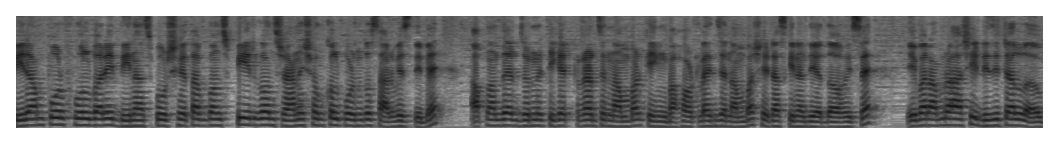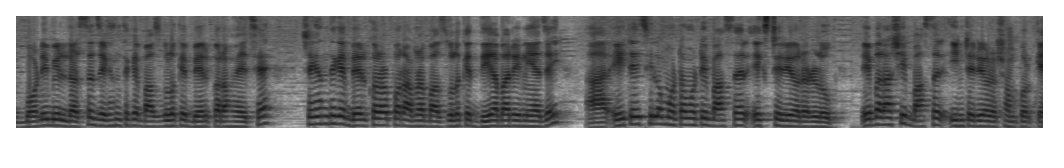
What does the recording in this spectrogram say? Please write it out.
বিরামপুর, ফুলবাড়ি, দিনাজপুর শেতাবগঞ্জ পীরগঞ্জ, রানীশঙ্কল পর্যন্ত সার্ভিস দিবে। আপনাদের জন্য টিকিট কাটার যে নাম্বার কিংবা হটলাইন যে নাম্বার, সেটা স্ক্রিনে দিয়ে দেওয়া হয়েছে। এবার আমরা আসি ডিজিটাল বডি বিল্ডার্সে যেখান থেকে বাসগুলোকে বের করা হয়েছে। সেখান থেকে বের করার পর আমরা বাসগুলোকে দিয়া বাড়ি নিয়ে যাই। আর এইটাই ছিল মোটামুটি বাসের এক্সটেরিয়রের লুক এবার আসি বাসের ইন্টেরিয়র সম্পর্কে।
